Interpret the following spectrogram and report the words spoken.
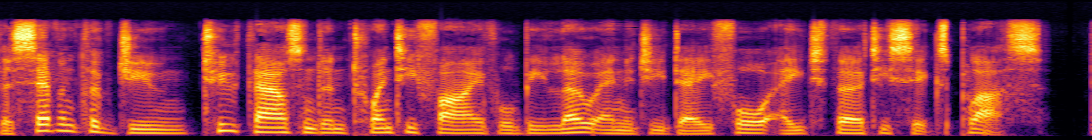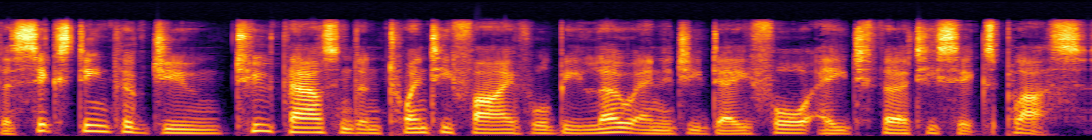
The 7th of June 2025 will be Low Energy Day for age 36 plus. The 16th of June 2025 will be Low Energy Day for age 36 plus.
